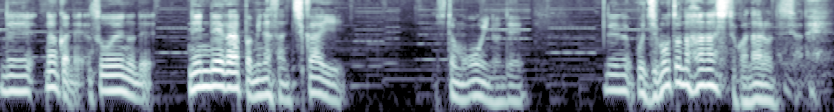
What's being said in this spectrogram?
でなんかねそういうので年齢がやっぱ皆さん近い人も多いのででこう地元の話とかなるんですよね。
